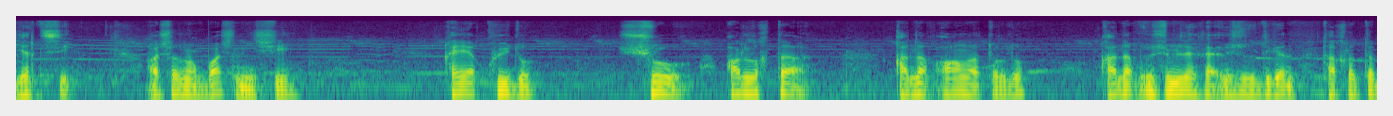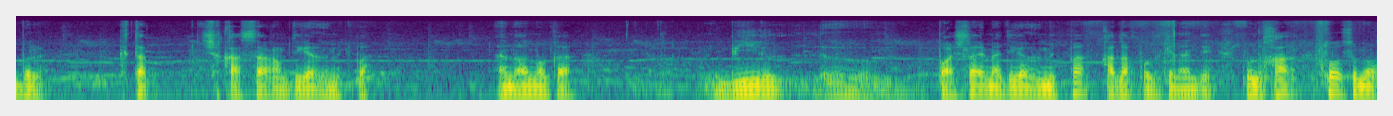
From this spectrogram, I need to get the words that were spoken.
yettisi ashularning boshlanishi qayerga quydi shu oraliqda qandaq onglar turdi qandaq o'simliklar o'sdi degan taqribda bir kitob chiqarsam degan umid bor endi anaqa bir yil boshlayman degan umid bor qandaq bo'ldi ekan endi buni to'lsimi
